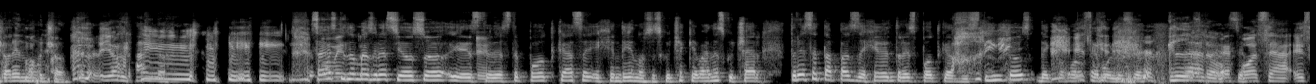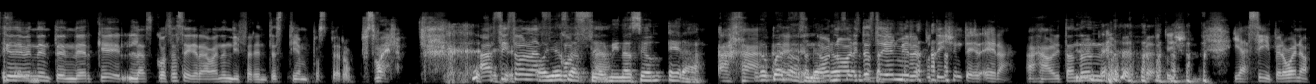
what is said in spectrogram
Lloren mucho. ¿Sabes qué es lo más gracioso este, de este podcast? Hay gente que nos escucha que van a escuchar tres etapas de Heaven, tres podcasts distintos de cómo evoluciona. Claro. O sea, es que deben de entender que las cosas se graban en diferentes tiempos tiempos, pero pues bueno, así son las Hoy es la terminación era. Ajá. Eh, no, no, ahorita estoy en mi reputation era. Ajá, ahorita ando en reputation. Y así, pero bueno,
